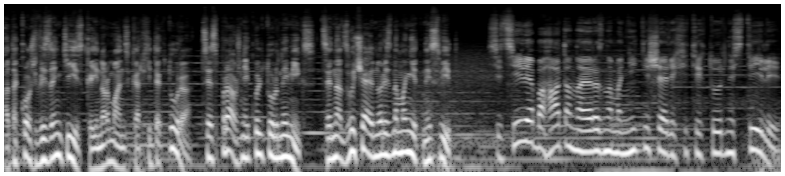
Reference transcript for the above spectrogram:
а також візантійська і нормандська архітектура це справжній культурний мікс. Це надзвичайно різноманітний світ. Сицилія багата на найрізноманітніші архітектурні стилі.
